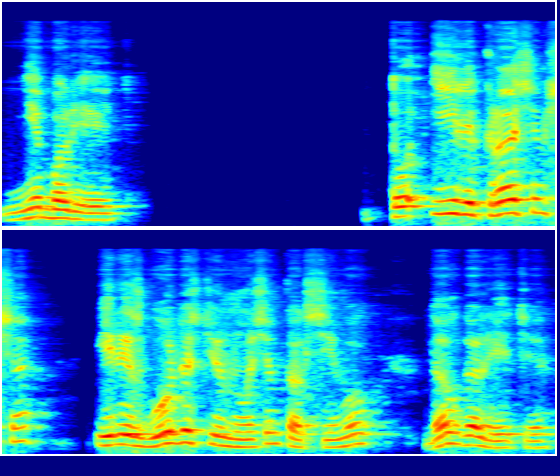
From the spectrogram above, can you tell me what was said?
не болеет, то или красимся, или с гордостью носим как символ долголетия.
